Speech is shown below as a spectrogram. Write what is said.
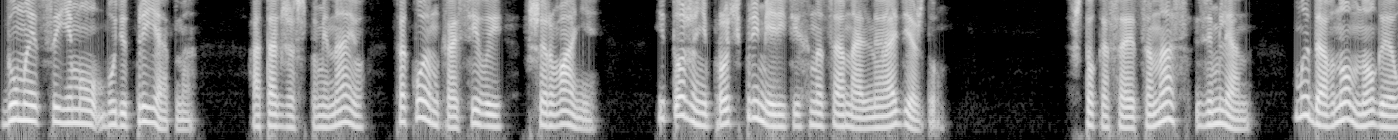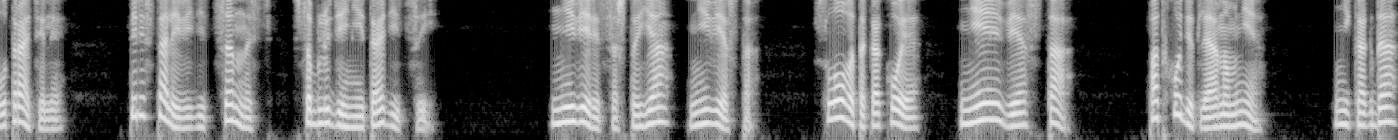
Думается, ему будет приятно. А также вспоминаю, какой он красивый в шерване, и тоже не прочь примерить их национальную одежду. Что касается нас, землян, мы давно многое утратили, перестали видеть ценность в соблюдении традиций. Не верится, что я невеста. Слово-то какое? Невеста. Подходит ли оно мне? Никогда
